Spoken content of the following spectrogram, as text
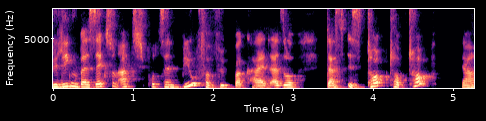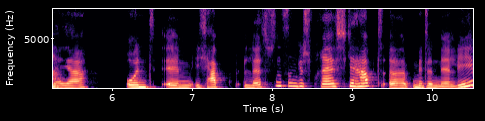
Wir liegen bei 86% Bioverfügbarkeit. Also das ist top, top, top. Ja, Ja. ja. Und ähm, ich habe letztens ein Gespräch gehabt äh, mit der Nelly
